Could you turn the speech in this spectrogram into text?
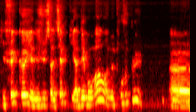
qui fait qu'il y a des huiles essentielles qui, à des moments, on ne trouve plus. Euh,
